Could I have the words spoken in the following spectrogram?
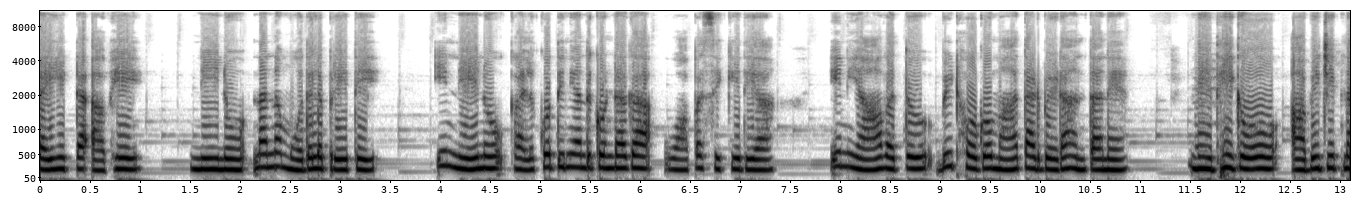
ಕೈ ಇಟ್ಟ ಅಭಿ, ನೀನು ನನ್ನ ಮೊದಲ ಪ್ರೀತಿ. ಇನ್ನೇನು ಕಳ್ಕೊತೀನಿ ಅಂದ್ಕೊಂಡಾಗ ವಾಪಸ್ ಸಿಕ್ಕಿದೀಯಾ? ಇನ್ ಯಾವತ್ತು ಬಿಟ್ಟು ಹೋಗೋ ಮಾತಾಡಬೇಡ ಅಂತಾನೆ. ನಿಧಿಗೋ ಅಭಿಜಿತ್ನ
